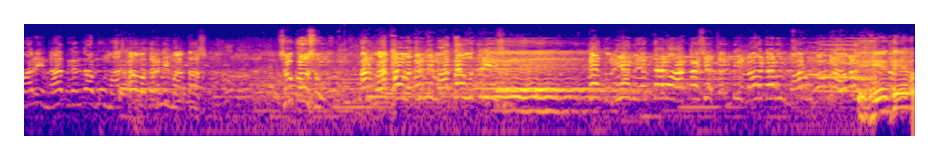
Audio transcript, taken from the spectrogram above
મારા નાથ ગંગા, હું માથા વગરની માતા છું. શું કહું છું? અને માથા વગરની માતા ઉતરી છે. તે દુનિયામાં એક દાડો આકાશે ઝંડી ન દાડું મારું નામ રાવણ. હે દેવ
